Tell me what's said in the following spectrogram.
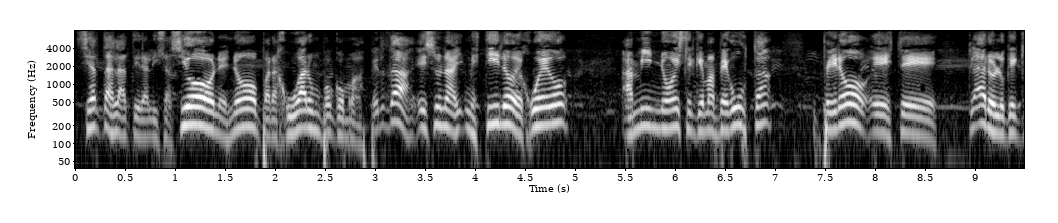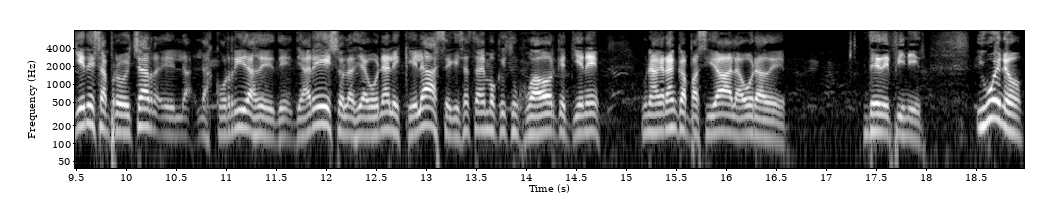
ciertas lateralizaciones, ¿no? Para jugar un poco más. Pero está, es un estilo de juego, a mí no es el que más me gusta, pero este, claro, lo que quiere es aprovechar eh, las corridas de, de, Arezo, las diagonales que él hace, que ya sabemos que es un jugador que tiene una gran capacidad a la hora de, de definir. Y bueno,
